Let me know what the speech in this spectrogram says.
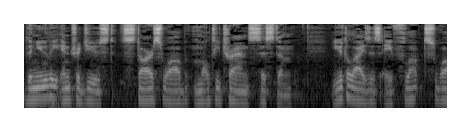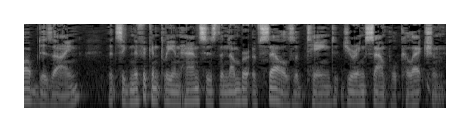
The newly introduced StarSwab Multitrans system utilizes a flocked swab design that significantly enhances the number of cells obtained during sample collection.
